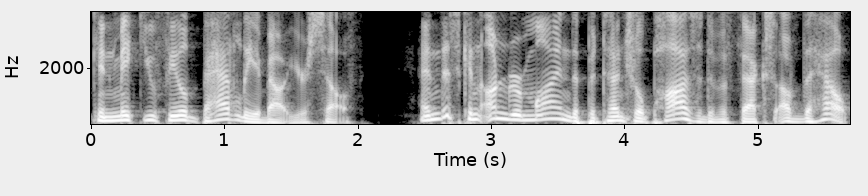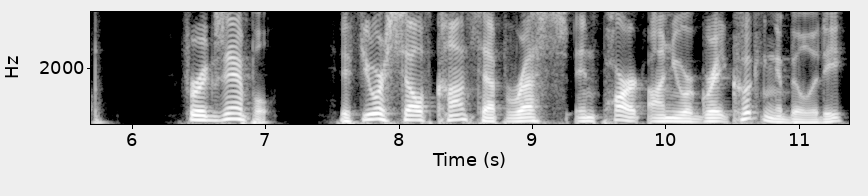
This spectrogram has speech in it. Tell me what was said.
can make you feel badly about yourself and this can undermine the potential positive effects of the help. For example, if your self concept rests in part on your great cooking ability,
